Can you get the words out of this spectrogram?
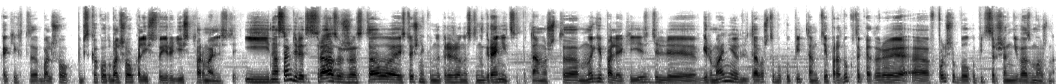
каких-то большого, без какого-то большого количества юридических формальностей. И на самом деле это сразу же стало источником напряженности на границе, потому что многие поляки ездили в Германию для того, чтобы купить там те продукты, которые в Польше было купить совершенно невозможно.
